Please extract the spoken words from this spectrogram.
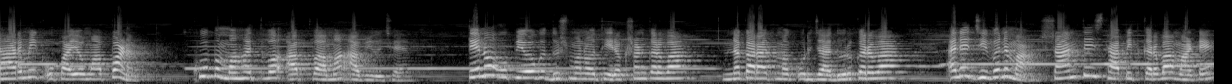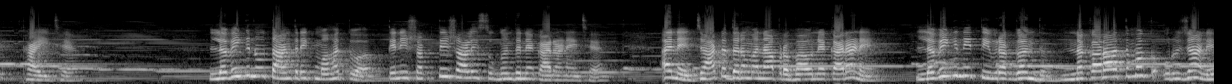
ધાર્મિક ઉપાયોમાં પણ ખૂબ મહત્વ આપવામાં આવ્યું છે. તેનો ઉપયોગ દુશ્મનોથી રક્ષણ કરવા, નકારાત્મક ઊર્જા દૂર કરવા અને જીવનમાં શાંતિ સ્થાપિત કરવા માટે થાય છે. લવિંગનું તાંત્રિક મહત્વ તેની શક્તિશાળી સુગંધને કારણે છે અને જાટ ધર્મના પ્રભાવને કારણે લવિંગની તીવ્ર ગંધ નકારાત્મક ઉર્જાને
